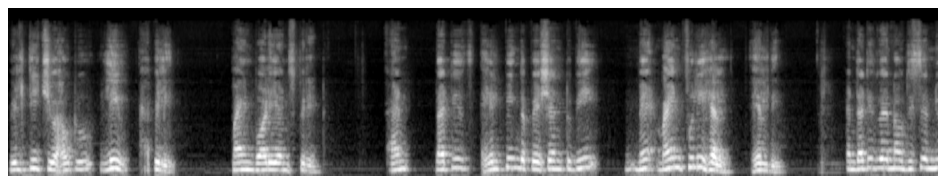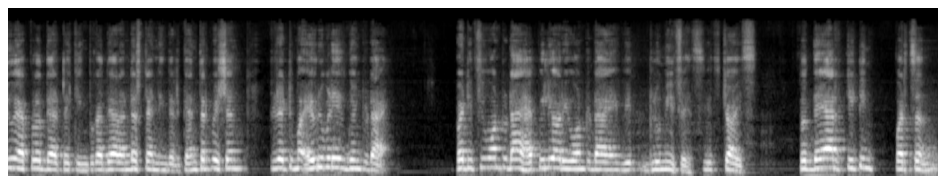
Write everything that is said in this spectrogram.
Will teach you how to live happily, mind, body and spirit. And that is helping the patient to be mindfully health, healthy. And that is where now this is a new approach they are taking because they are understanding that cancer patient today tomorrow everybody is going to die. But if you want to die happily or you want to die with gloomy face, with choice. So they are treating person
